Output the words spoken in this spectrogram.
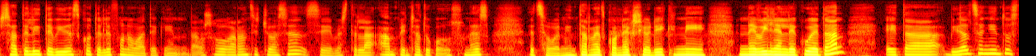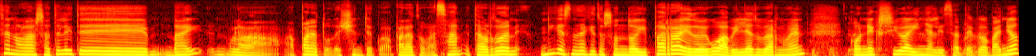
satelite bidezko telefono batekin. Da oso garrantzitsua zen, ze bestela han pentsatuko duzunez, ez? Zegoen internet konexiorik ni nebilen lekuetan, eta bidaltzen gintuzten, hola, satelite, bai, hola, aparato desenteko, aparato bazan, eta orduen, nik ez nedakito zondo iparra edo egoa bilatu behar nuen, konexioa inalizateko, baino,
